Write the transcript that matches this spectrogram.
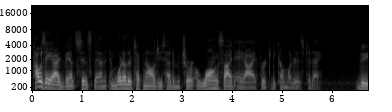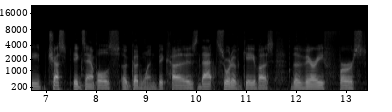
How has AI advanced since then, and what other technologies had to mature alongside AI for it to become what it is today? The chess example's a good one because that sort of gave us the very first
